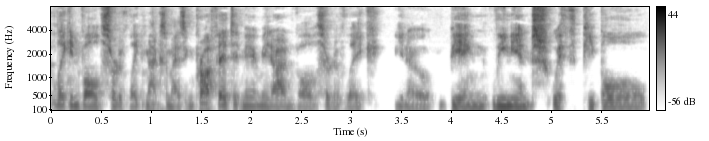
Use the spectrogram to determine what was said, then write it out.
like involve sort of like maximizing profit. It may or may not involve sort of like you know being lenient with people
